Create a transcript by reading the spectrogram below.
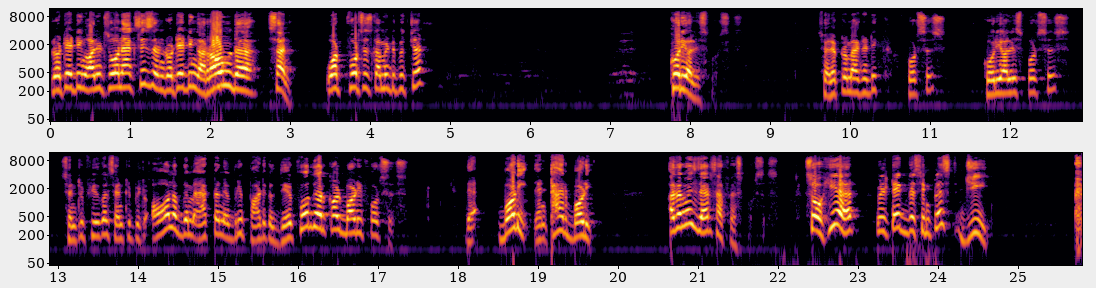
rotating on its own axis and rotating around the sun. What forces come into picture? Coriolis forces so electromagnetic forces coriolis forces centrifugal centripetal all of them act on every particle. Therefore they are called body forces. The body the entire body. Otherwise they are surface forces. So here we will take the simplest g.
